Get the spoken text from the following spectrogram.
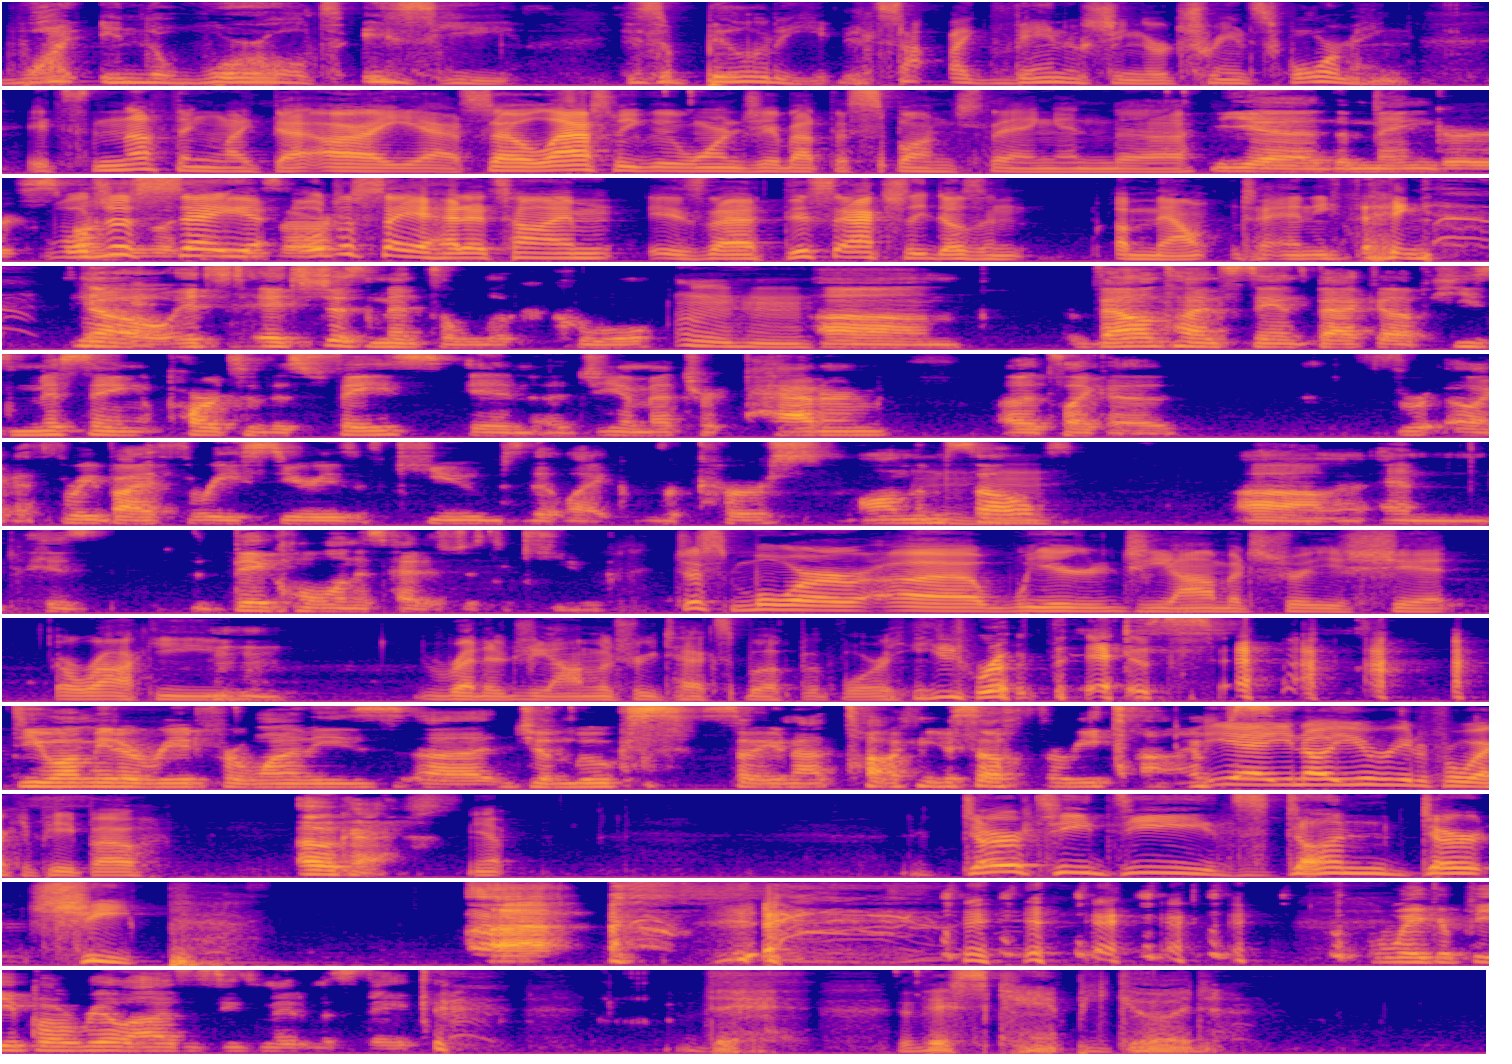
What in the world is he? His ability, it's not like vanishing or transforming. It's nothing like that. All right, yeah. So last week we warned you about the sponge thing, and uh, Yeah, the Menger. we'll just say we'll just say ahead of time is that this actually doesn't amount to anything. no, it's it's just meant to look cool. mm-hmm. Um, Valentine stands back up. He's missing parts of his face in a geometric pattern. Uh, it's like a th- like a three by three series of cubes that like recurse on themselves. Um, and his the big hole in his head is just a cube. Just more uh, weird geometry shit. Araki Mhm. read a geometry textbook before he wrote this. Do you want me to read for one of these uh, jamooks so you're not talking yourself three times? yeah, you know, you read it for Wikipedia. Okay. Yep. Dirty deeds done dirt cheap. Ah. Wikipedia realizes he's made a mistake. This can't be good.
